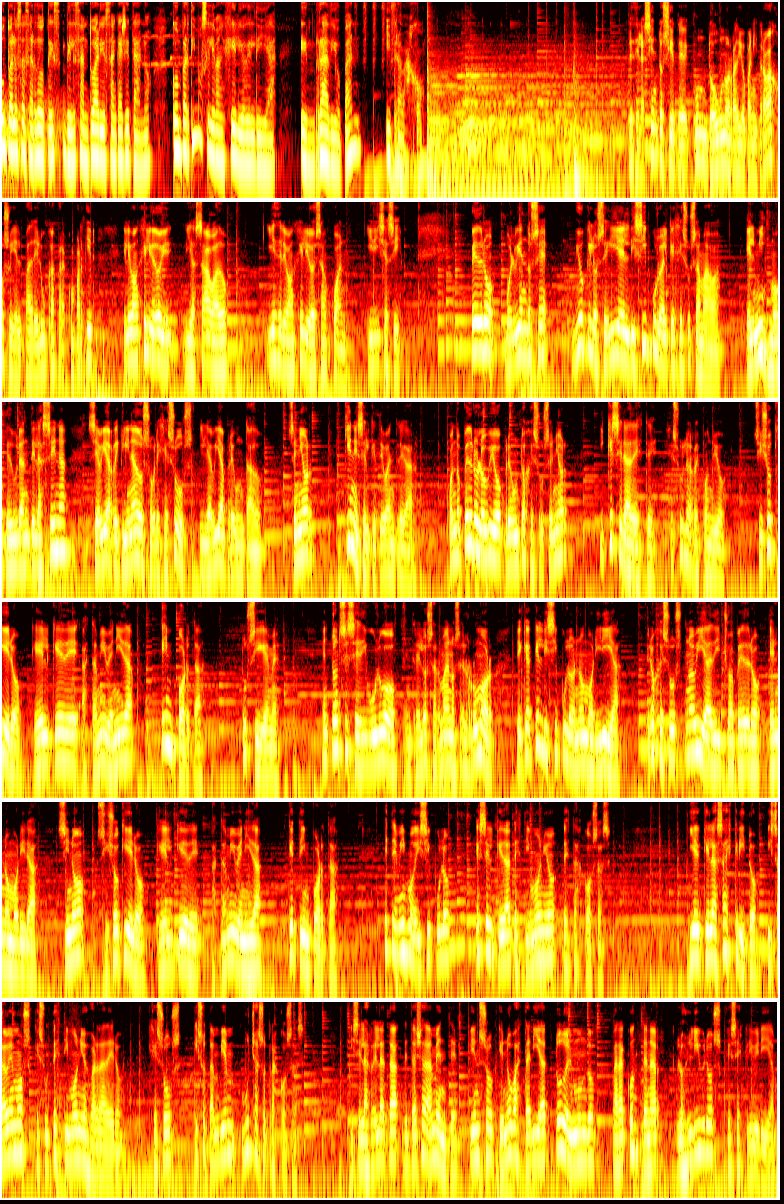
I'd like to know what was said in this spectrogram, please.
Junto a los sacerdotes del santuario San Cayetano, compartimos el Evangelio del Día en Radio Pan y Trabajo. Desde la 107.1 Radio Pan y Trabajo soy el Padre Lucas para compartir el Evangelio de hoy, día sábado, y es del Evangelio de San Juan, y dice así. Pedro, volviéndose, vio que lo seguía el discípulo al que Jesús amaba, el mismo que durante la cena se había reclinado sobre Jesús y le había preguntado, Señor, ¿quién es el que te va a entregar? Cuando Pedro lo vio, preguntó a Jesús, Señor, ¿y qué será de este? Jesús le respondió, Si yo quiero que él quede hasta mi venida, ¿qué importa? Tú sígueme. Entonces se divulgó entre los hermanos el rumor de que aquel discípulo no moriría, pero Jesús no había dicho a Pedro, Él no morirá, sino, si yo quiero que Él quede hasta mi venida, ¿qué te importa? Este mismo discípulo es el que da testimonio de estas cosas y el que las ha escrito, y sabemos que su testimonio es verdadero. Jesús hizo también muchas otras cosas y se las relata detalladamente, pienso que no bastaría todo el mundo para contener los libros que se escribirían.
